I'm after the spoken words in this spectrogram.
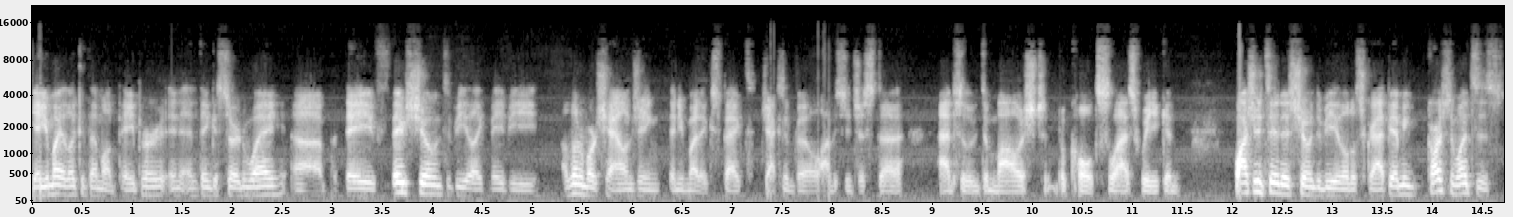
Yeah, you might look at them on paper and, and think a certain way, uh, but they've they've shown to be like maybe a little more challenging than you might expect. Jacksonville obviously just uh, absolutely demolished the Colts last week, and Washington has shown to be a little scrappy. I mean, Carson Wentz is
